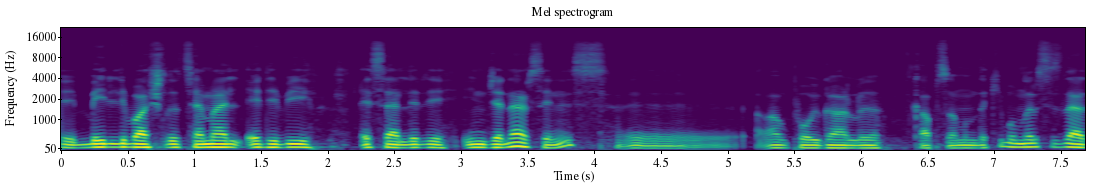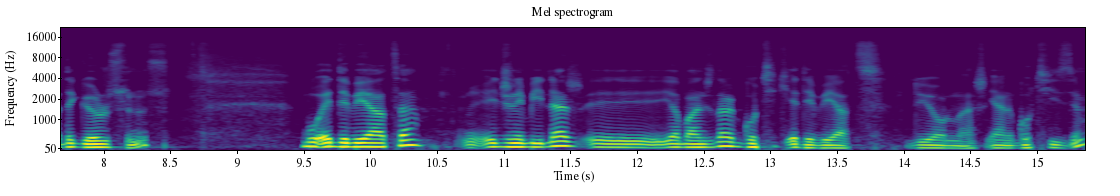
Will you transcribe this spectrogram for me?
E, belli başlı temel edebi eserleri incelerseniz e, Avrupa uygarlığı kapsamındaki bunları sizler de görürsünüz. Bu edebiyata ecnebiler, e, yabancılar gotik edebiyat diyorlar. Yani gotizm.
